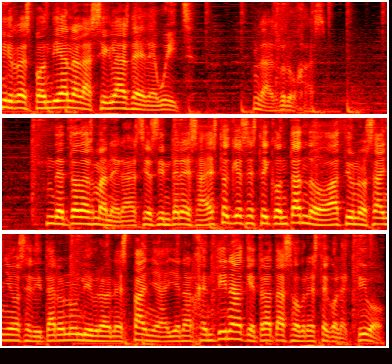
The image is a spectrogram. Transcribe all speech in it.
y respondían a las siglas de The Witch, las brujas. De todas maneras, si os interesa esto que os estoy contando, hace unos años editaron un libro en España y en Argentina que trata sobre este colectivo,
